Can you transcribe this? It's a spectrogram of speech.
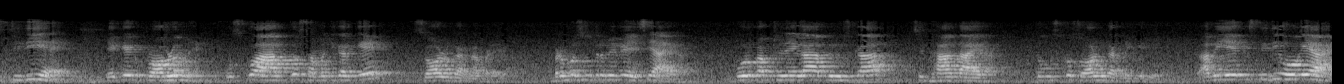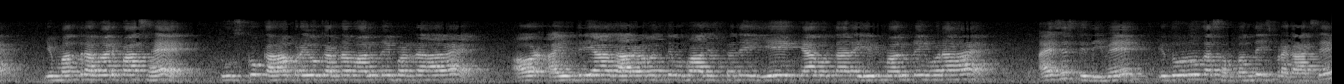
स्थिति है, एक एक प्रॉब्लम है, उसको आपको समझ करके सॉल्व करना पड़ेगा। ब्रह्मसूत्र में भी ऐसे आएगा। पूर्व पक्ष देगा, फिर उसका सिद्धांत आएगा तो उसको सॉल्व करने के लिए। तो अभी एक स्थिति हो गया है, ये मंत्र हमारे पास है तो उसको कहाँ प्रयोग करना मालूम नहीं पड़ रहा है, और इंद्रिया गार्भवत्य ये क्या होता है, ये भी मालूम नहीं हो रहा है। ऐसे स्थिति में ये दोनों का संबंध इस प्रकार से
